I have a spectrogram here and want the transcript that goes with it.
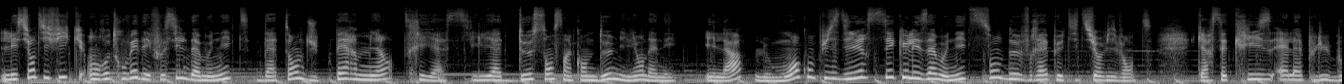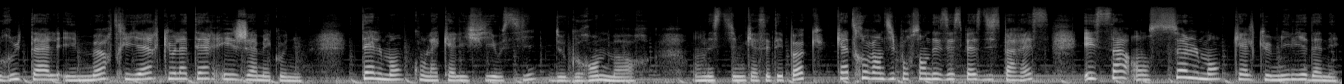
Les scientifiques ont retrouvé des fossiles d'ammonites datant du Permien-Trias, il y a 252 millions d'années. Et là, le moins qu'on puisse dire, c'est que les ammonites sont de vraies petites survivantes. Car cette crise est la plus brutale et meurtrière que la Terre ait jamais connue. Tellement qu'on la qualifie aussi de grande mort. On estime qu'à cette époque, 90% des espèces disparaissent, et ça en seulement quelques milliers d'années.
